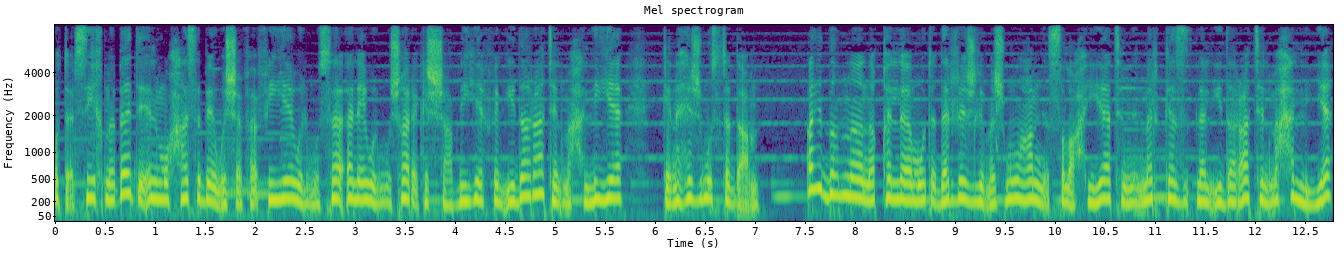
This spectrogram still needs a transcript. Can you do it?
وترسيخ مبادئ المحاسبة والشفافية والمساءلة والمشاركة الشعبية في الإدارات المحلية كنهج مستدام. أيضا نقل متدرج لمجموعة من الصلاحيات من المركز للإدارات المحلية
